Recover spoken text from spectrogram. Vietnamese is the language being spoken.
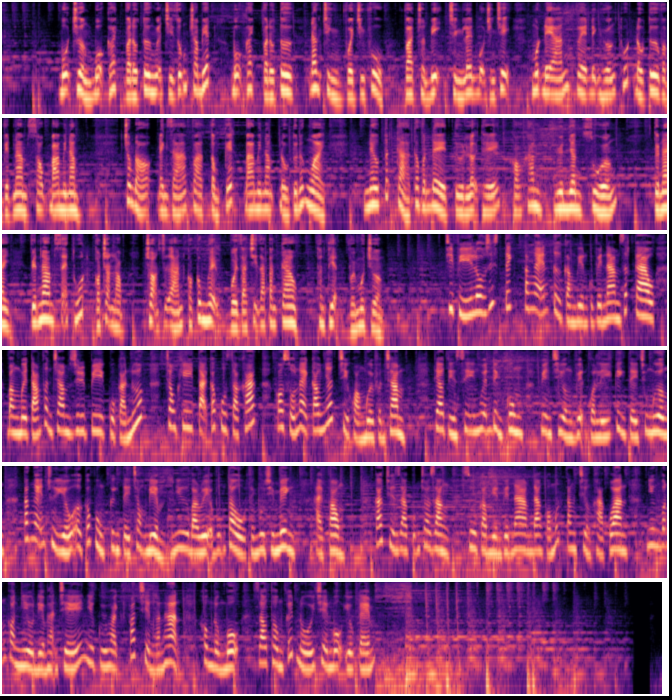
Bộ trưởng Bộ Kế hoạch và Đầu tư Nguyễn Chí Dũng cho biết, Bộ Kế hoạch và Đầu tư đang trình với chính phủ và chuẩn bị trình lên Bộ Chính trị một đề án về định hướng thu hút đầu tư vào Việt Nam sau 30 năm. Trong đó, đánh giá và tổng kết 30 năm đầu tư nước ngoài, nêu tất cả các vấn đề từ lợi thế, khó khăn, nguyên nhân, xu hướng. Từ nay, Việt Nam sẽ thu hút có chọn lọc, chọn dự án có công nghệ với giá trị gia tăng cao, thân thiện với môi trường. Chi phí logistics tăng nghẽn từ cảng biển của Việt Nam rất cao, bằng 18% GDP của cả nước, trong khi tại các quốc gia khác, con số này cao nhất chỉ khoảng 10%. Theo tiến sĩ Nguyễn Đình Cung, Viện trưởng Viện Quản lý Kinh tế Trung ương, tắc nghẽn chủ yếu ở các vùng kinh tế trọng điểm như Bà Rịa Vũng Tàu, Thành phố Hồ Chí Minh, Hải Phòng, các chuyên gia cũng cho rằng dù cảng biển Việt Nam đang có mức tăng trưởng khả quan nhưng vẫn còn nhiều điểm hạn chế như quy hoạch phát triển ngắn hạn, không đồng bộ, giao thông kết nối trên bộ yếu kém.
